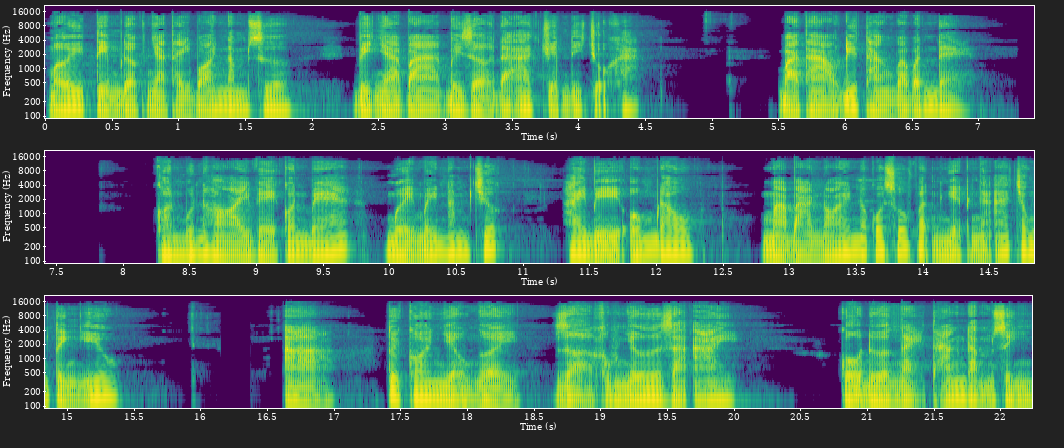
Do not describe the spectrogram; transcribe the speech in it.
mới tìm được nhà thầy bói năm xưa, vì nhà bà bây giờ đã chuyển đi chỗ khác. Bà Thảo đi thẳng vào vấn đề. Con muốn hỏi về con bé mười mấy năm trước hay bị ốm đau mà bà nói nó có số phận nghiệt ngã trong tình yêu. À, tôi coi nhiều người giờ không nhớ ra ai. Cô đưa ngày tháng năm sinh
